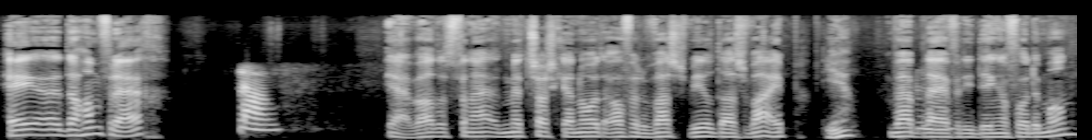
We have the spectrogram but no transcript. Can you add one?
Hé, hey, eh, de hamvraag. Nou, Ja, we hadden het vanavond met Saskia Noord over was wil das wipe. Ja. Waar blijven die dingen voor de man?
